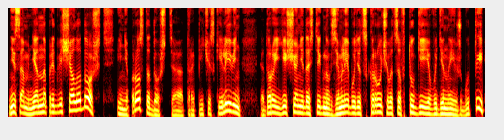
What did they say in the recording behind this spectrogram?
несомненно предвещало дождь. И не просто дождь, а тропический ливень, который, еще не достигнув земли, будет скручиваться в тугие водяные жгуты,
